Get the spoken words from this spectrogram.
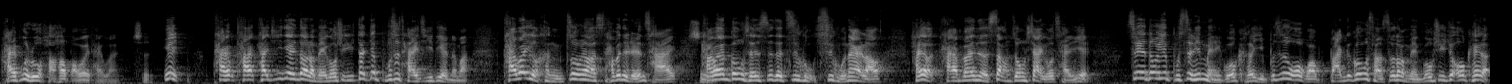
还不如好好保卫台湾。是因为台台台积电到了美国去，它就不是台积电了嘛。台湾有很重要的台湾的人才，台湾工程师的吃苦吃苦耐劳，还有台湾的上中下游产业，这些东西不是你美国可以，不是我把把个工厂收到美国去就 OK 了。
